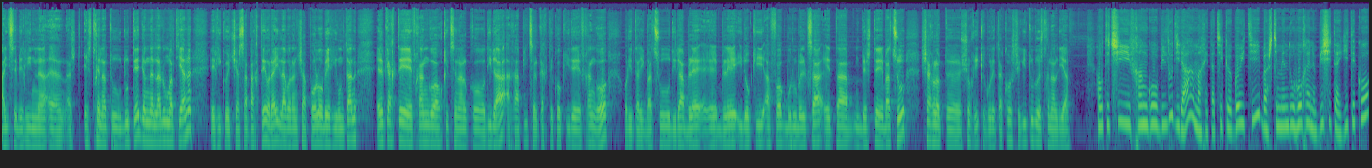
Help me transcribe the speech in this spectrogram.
aize berin eh, estrenatu dute, joan den larun batian, erriko etxea zaparte, orai laborantxa polo berri untan, elkarte frango aurkitzen alko dira, arrapitz elkarteko kide frango, horietarik batzu dira ble, eh, ble idoki, afok, buru beltza eta beste batzu, Charlotte Chorrik guretako segitu du estrenaldia. Hautetxi frango bildu dira, marretatik goiti, bastimendu horren bisita egiteko,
